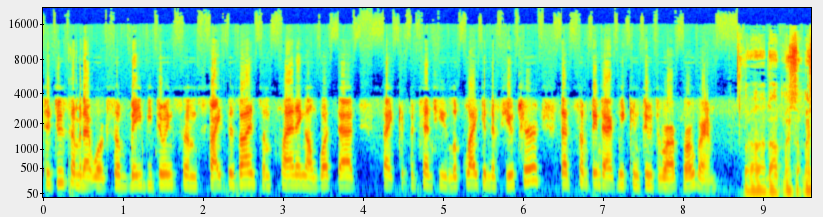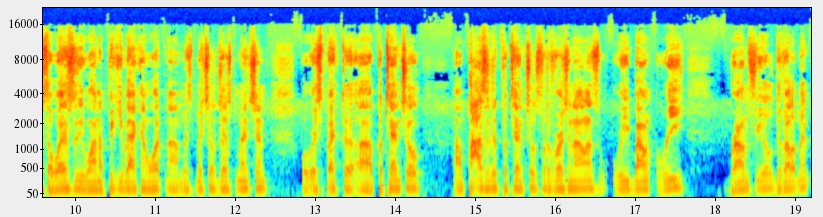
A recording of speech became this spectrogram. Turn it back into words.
to do some of that work. So maybe doing some site design, some planning on what that site could potentially look like in the future. That's something that we can do through our program. Mr. Mr. Wesley, you want to piggyback on what uh, Ms. Mitchell just mentioned with respect to uh, potential, uh, positive potentials for the Virgin Islands rebound, re brownfield development?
